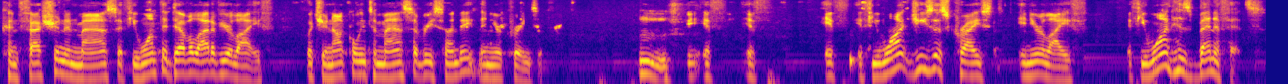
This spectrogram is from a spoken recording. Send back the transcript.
confession and mass. If you want the devil out of your life, but you're not going to mass every Sunday, then you're crazy. Mm. If if if if you want Jesus Christ in your life, If you want his benefits,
